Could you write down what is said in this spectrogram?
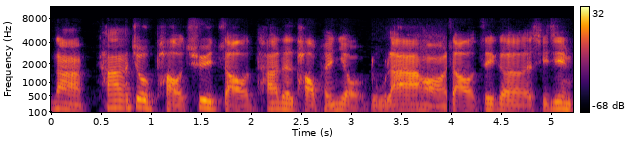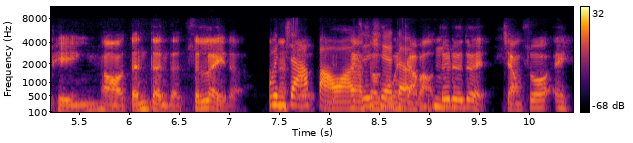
那他就跑去找他的好朋友鲁拉，哈，找这个习近平，哦，等等的之类的。温家宝啊，这些的。温家宝，对对对，讲说，哎，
